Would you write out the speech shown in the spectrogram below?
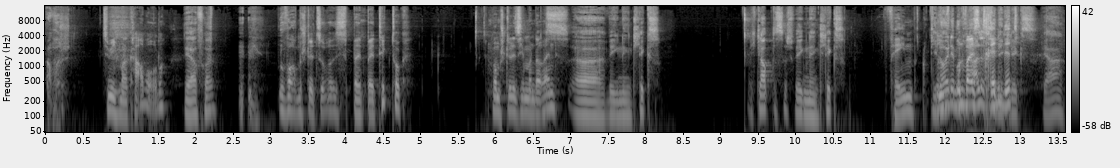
Aber ziemlich makaber, oder? Ja, voll. Und warum stellt sowas bei, bei TikTok? Warum stellt es jemand da rein? Das, äh, wegen den Klicks. Ich glaube, das ist wegen den Klicks. Fame. Die und, Leute und machen weil es alles für die. Klicks. Ja.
